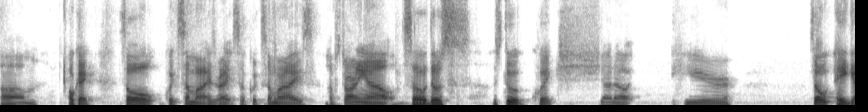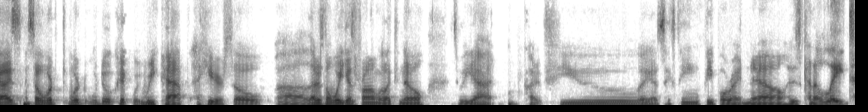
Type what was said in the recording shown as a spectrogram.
Um, okay. So quick summarize, right? So quick summarize. I'm starting out. So those. Let's do a quick shout out here. So hey guys, so we're we're we'll do a quick re- recap here. So uh, let us know where you guys from. We'd like to know. So we got quite a few. I got 16 people right now. It is kind of late.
